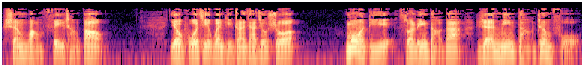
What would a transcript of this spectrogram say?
声望非常高。有国际问题专家就说，莫迪所领导的人民党政府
